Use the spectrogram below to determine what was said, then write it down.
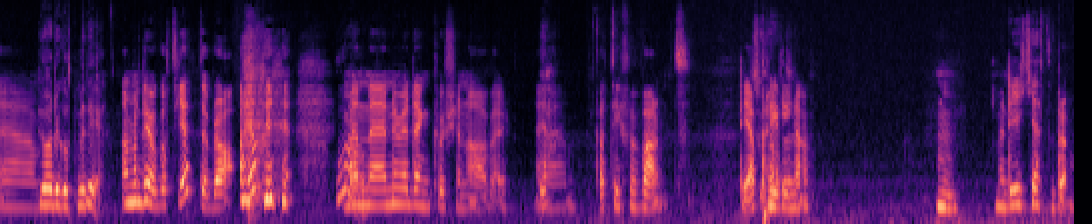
Eh, Hur har det gått med det? ja men det har gått jättebra. Wow. Men eh, nu är den kursen över. Ja. För att det är för varmt. Det är april Såklart. nu. Mm. Men det gick jättebra.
